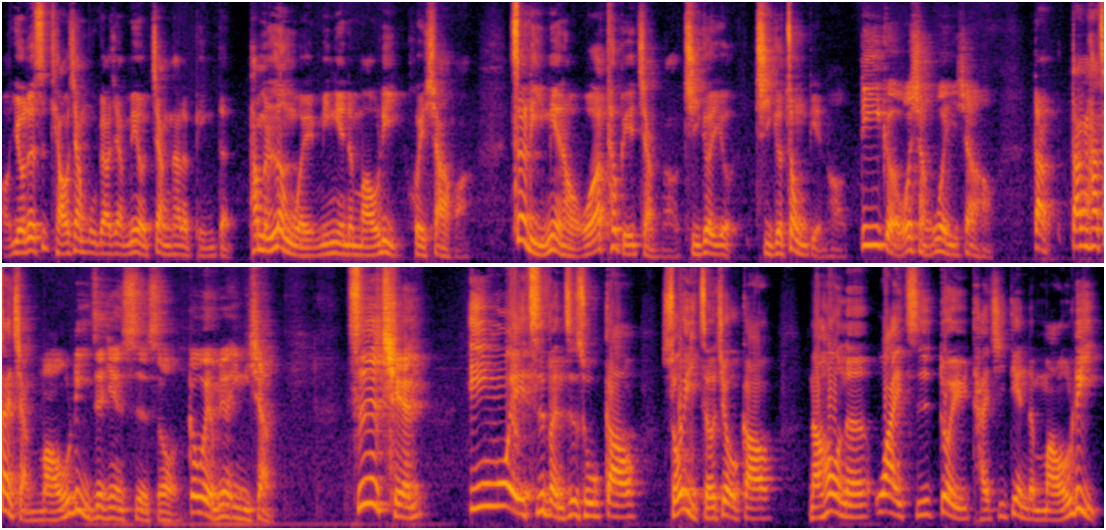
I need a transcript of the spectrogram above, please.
哦，有的是调降目标价，没有降它的平等。他们认为明年的毛利会下滑。这里面哦，我要特别讲哦，几个有几个重点哈。第一个，我想问一下哈，当当他在讲毛利这件事的时候，各位有没有印象？之前因为资本支出高，所以折旧高，然后呢，外资对于台积电的毛利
